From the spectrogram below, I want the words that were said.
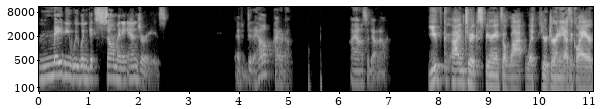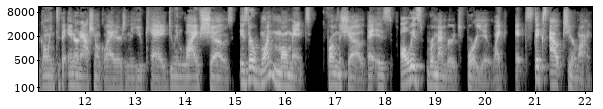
maybe we wouldn't get so many injuries. Did it help? I don't know. I honestly don't know. You've gotten to experience a lot with your journey as a glider, going to the international gliders in the UK, doing live shows. Is there one moment from the show that is always remembered for you? Like it sticks out to your mind?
